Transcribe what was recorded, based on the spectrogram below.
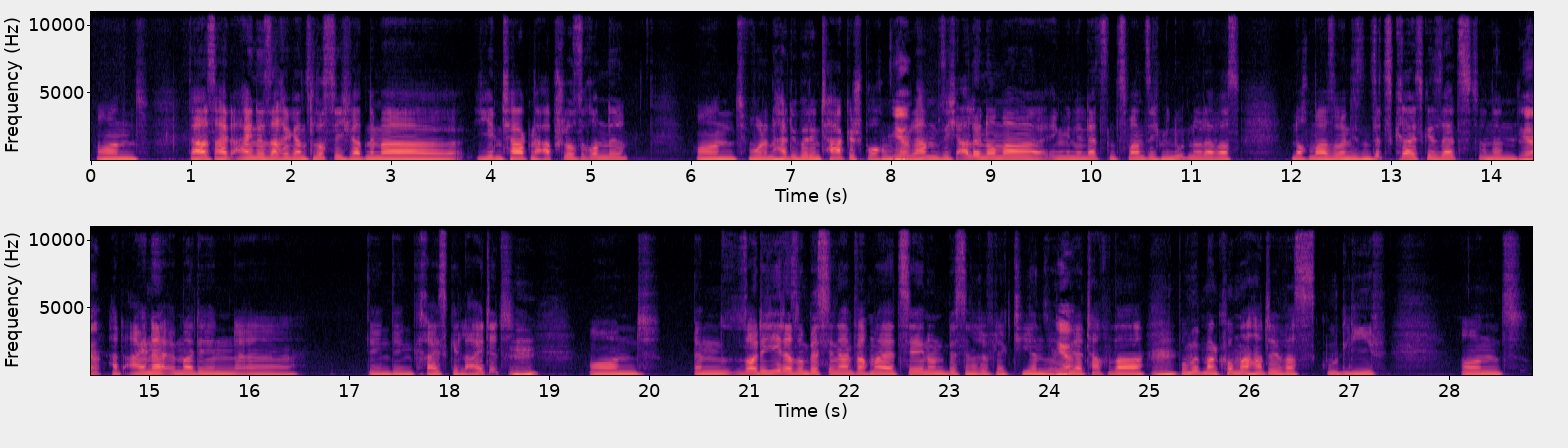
Und da ist halt eine Sache ganz lustig. Wir hatten immer jeden Tag eine Abschlussrunde und wo dann halt über den Tag gesprochen wurde. Ja. Da haben sich alle nochmal irgendwie in den letzten 20 Minuten oder was nochmal so in diesen Sitzkreis gesetzt und dann Ja. hat einer immer den, äh, den, den Kreis geleitet. Mhm. Und dann sollte jeder so ein bisschen einfach mal erzählen und ein bisschen reflektieren, so Ja. wie der Tag war, Mhm. womit man Kummer hatte, was gut lief. Und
